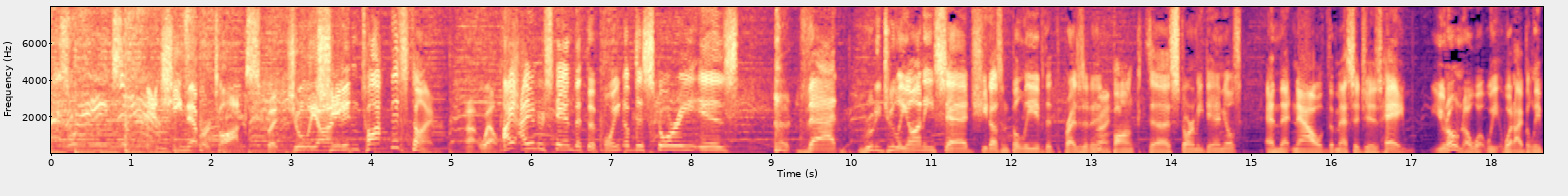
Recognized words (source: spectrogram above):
And she never talks, but Giuliani. She didn't talk this time. Uh, well, I, I understand that the point of this story is that Rudy Giuliani said she doesn't believe that the president Right. bonked uh, Stormy Daniels, and that now the message is, "Hey, you don't know what we what I believe."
